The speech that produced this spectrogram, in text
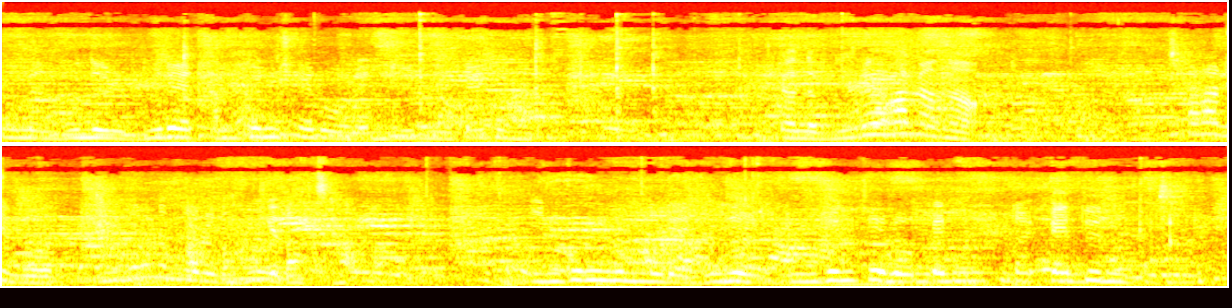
오늘 눈을 물에 담근 채로 렌즈를 근데 무료 하면은 차라리 뭐 인공 눈물을 넣는 게 낫지 않아? 인공 눈물에 눈을 담근 채로 뺀다 빼든 그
